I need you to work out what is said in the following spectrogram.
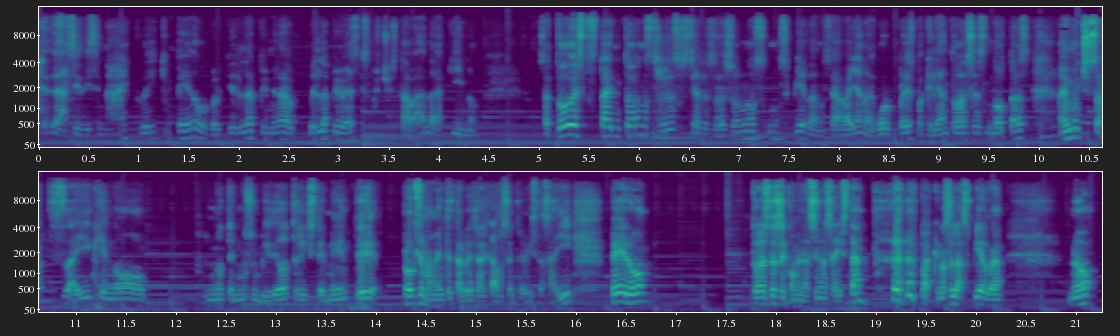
así dicen, ay, güey, qué pedo, porque es la primera, es la primera vez que escucho esta banda aquí, ¿no? O sea, todo esto está en todas nuestras redes sociales, o sea, eso no, se pierdan, o sea, vayan a WordPress para que lean todas esas notas. Hay muchos artistas ahí que no, no tenemos un video, tristemente. Próximamente tal vez hagamos entrevistas ahí, pero todas estas recomendaciones ahí están, para que no se las pierdan, ¿no?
